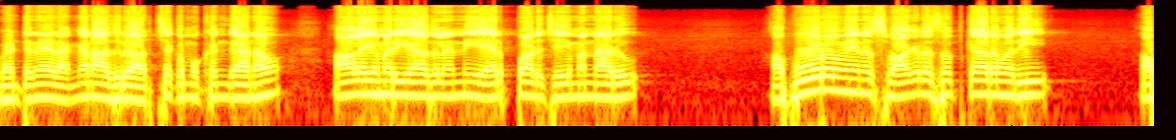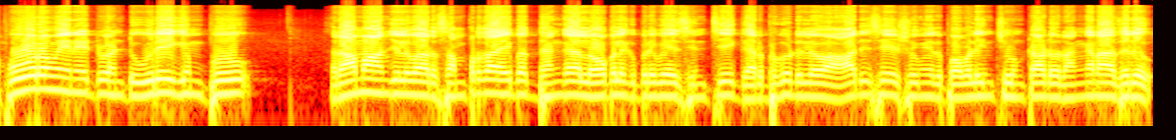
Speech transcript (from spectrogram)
వెంటనే రంగనాథుడు అర్చక ముఖంగానో ఆలయ మర్యాదలన్నీ ఏర్పాటు చేయమన్నారు. అపూర్వమైన స్వాగత సత్కారం అది. అపూర్వమైనటువంటి ఊరేగింపు రామాంజలి వారు సంప్రదాయబద్ధంగా లోపలికి ప్రవేశించి గర్భగుడిలో ఆదిశేషం మీద పవళించి ఉంటాడు రంగనాథుడు.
